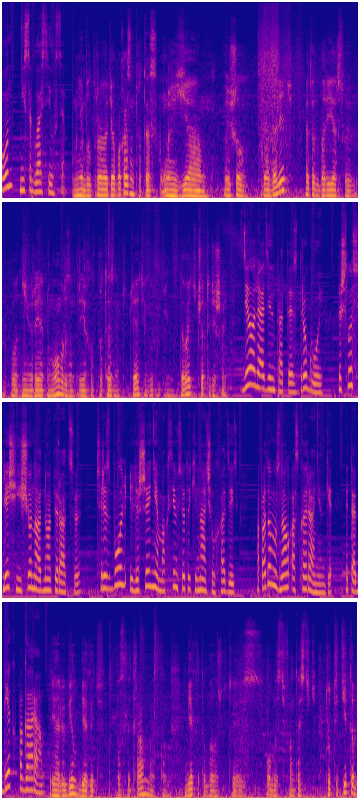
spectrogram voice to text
Он не согласился. Мне был противопоказан протез. Я решил преодолеть этот барьер свой вот невероятным образом приехал в протезное предприятие, говорю, блин, давайте что-то решать. Сделали один протез, другой. Пришлось лечь еще на одну операцию. Через боль и лишение Максим все-таки начал ходить, а потом узнал о скайранинге. Это бег по горам. Я любил бегать после травмы. Там, бег это было что-то из области фантастики. Тут идти-то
